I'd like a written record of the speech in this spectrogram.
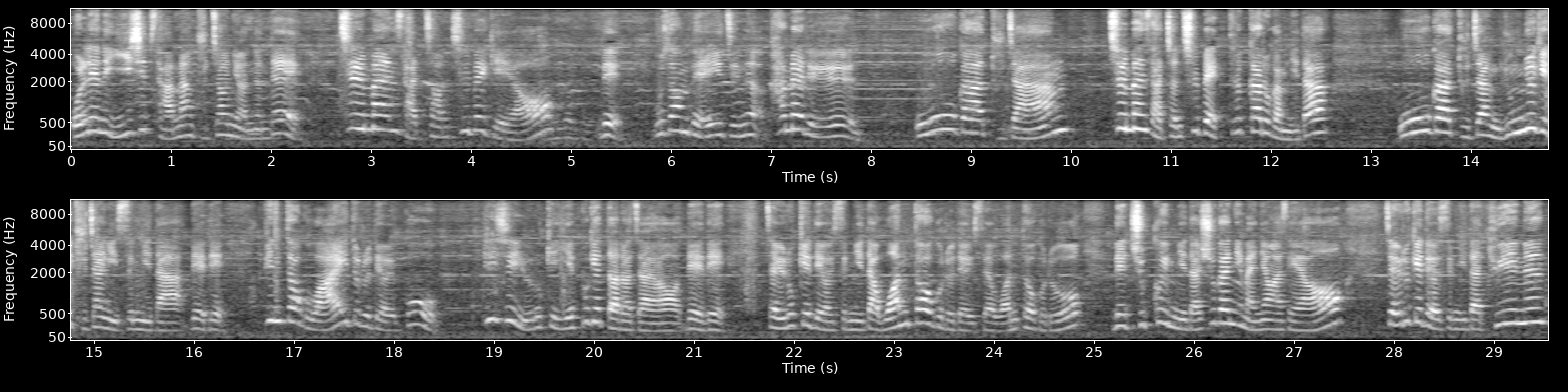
원래는 24만 9천이었는데 7만 4천 7백이에요. 네, 우선 베이지는 카멜은 5가 2장 74,700 틀가루 갑니다. 5가 2장, 66이 2장이 있습니다. 네네. 핀턱 와이드로 되어 있고 핏이 이렇게 예쁘게 떨어져요. 네네. 자, 이렇게 되어 있습니다. 원턱으로 되어 있어요. 원턱으로. 네, 주쿠입니다. 슈가님 안녕하세요. 자, 이렇게 되어 있습니다. 뒤에는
